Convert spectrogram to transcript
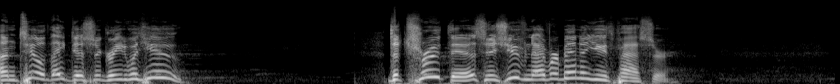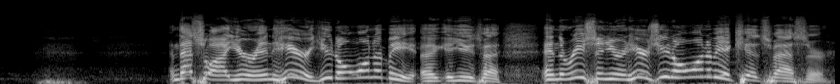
until they disagreed with you. The truth is is you've never been a youth pastor. And that's why you're in here. You don't want to be a, youth pastor. And the reason you're in here is you don't want to be a kids pastor.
